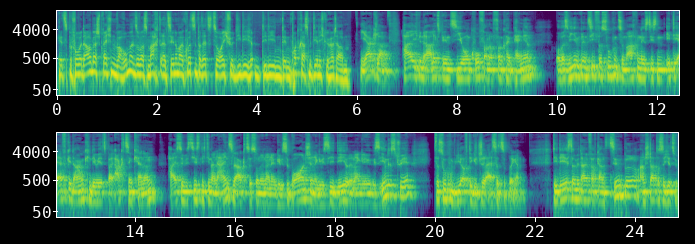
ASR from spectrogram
Jetzt, bevor wir darüber sprechen, warum man sowas macht, erzähl noch mal kurz ein paar Sätze zu euch für die, die, die, die den Podcast mit dir nicht gehört haben. Ja, klar. Hi, ich bin der Alex, bin CEO und Co-Founder von CoinPanion. Und was wir im Prinzip versuchen zu machen, ist diesen ETF-Gedanken, den wir jetzt bei Aktien kennen. Heißt, du investierst nicht in eine Einzelaktie, sondern in eine gewisse Branche, in eine gewisse Idee oder in eine gewisse Industry, versuchen wir auf Digital Assets zu bringen. Die Idee ist damit einfach ganz simpel. Anstatt dass ich jetzt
